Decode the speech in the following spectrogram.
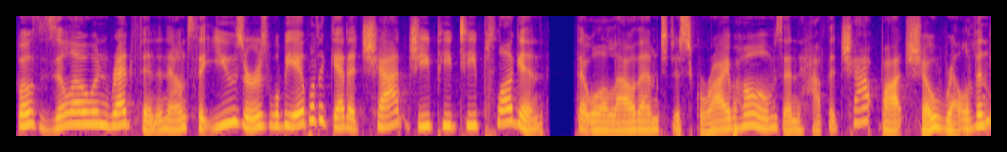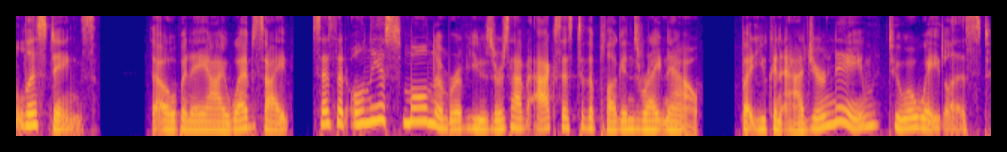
Both Zillow and Redfin announced that users will be able to get a ChatGPT plugin that will allow them to describe homes and have the chatbot show relevant listings. The OpenAI website says that only a small number of users have access to the plugins right now, but you can add your name to a waitlist.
